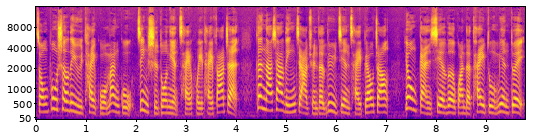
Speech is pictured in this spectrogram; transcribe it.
总部设立于泰国曼谷，近十多年才回台发展，更拿下零甲醛的绿建材标章。用感谢、乐观的态度面对，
